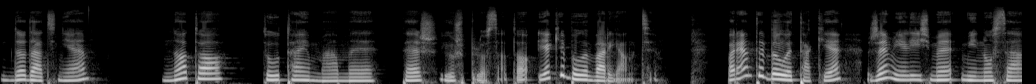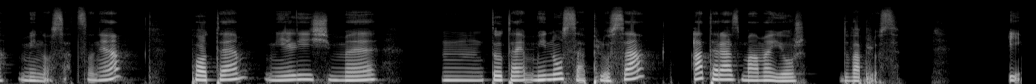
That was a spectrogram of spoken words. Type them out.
dodatnie? No to tutaj mamy też już plusa. To jakie były warianty? Warianty były takie, że mieliśmy minusa minusa, co nie? Potem mieliśmy mm, tutaj minusa plusa, a teraz mamy już dwa plusy. I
